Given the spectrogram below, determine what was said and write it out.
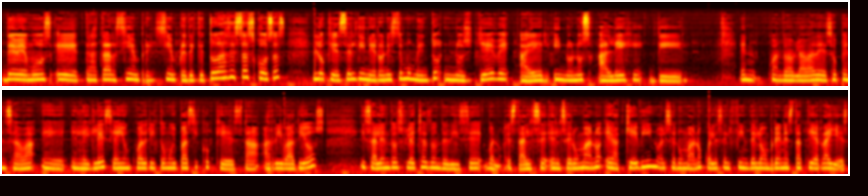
Debemos eh, tratar siempre, siempre de que todas estas cosas, lo que es el dinero en este momento, nos lleve a Él y no nos aleje de Él. En, cuando hablaba de eso pensaba eh, en la iglesia hay un cuadrito muy básico que está arriba Dios y salen dos flechas donde dice, bueno, está el, el ser humano, eh, ¿a qué vino el ser humano? ¿Cuál es el fin del hombre en esta tierra? Y es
